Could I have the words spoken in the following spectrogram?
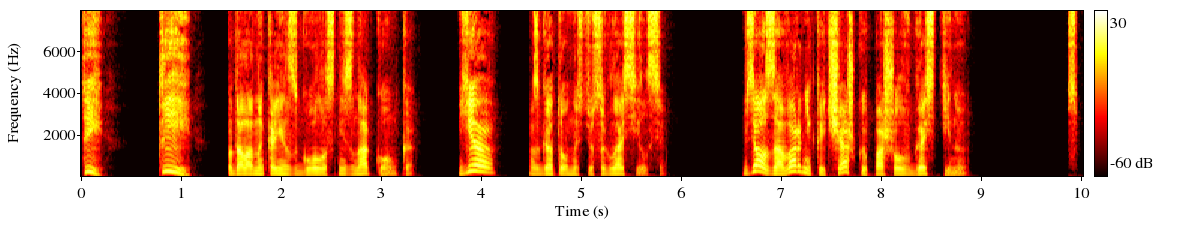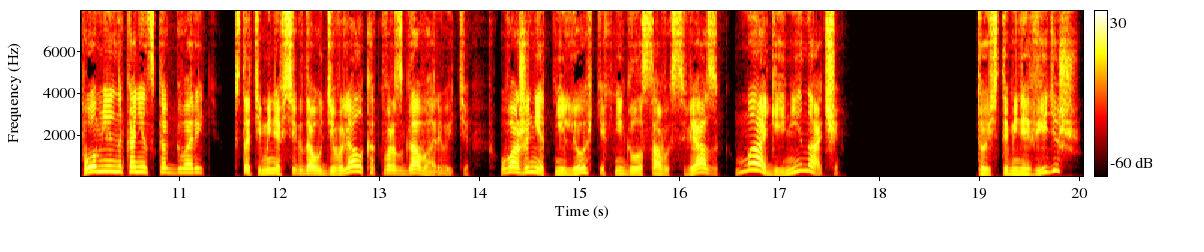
«Ты! Ты!» — подала наконец голос незнакомка. «Я...» С готовностью согласился. Взял заварник и чашку и пошел в гостиную. Вспомнили, наконец, как говорить. Кстати, меня всегда удивляло, как вы разговариваете. У вас же нет ни легких, ни голосовых связок. Магии, не иначе. То есть ты меня видишь?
